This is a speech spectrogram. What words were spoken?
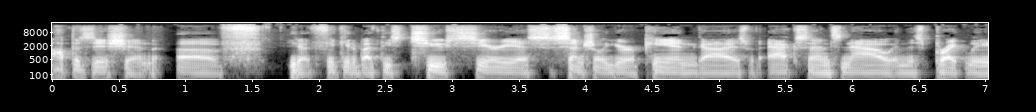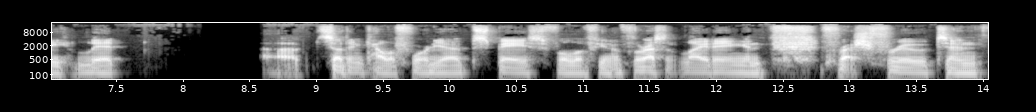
opposition of, you know, thinking about these two serious Central European guys with accents now in this brightly lit uh, Southern California space full of you know fluorescent lighting and fresh fruit and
